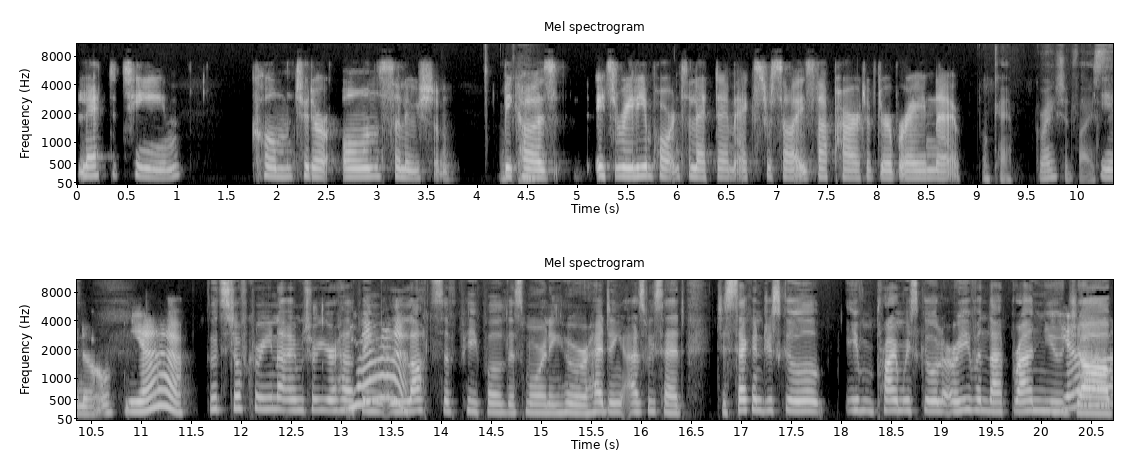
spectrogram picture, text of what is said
let the teen come to their own solution because it's really important to let them exercise that part of their brain now, Okay, great advice. you know? Yeah. Good stuff, Karina. I'm sure you're helping Yeah. lots of people this morning who are heading, as we said, to secondary school, even primary school, or even that brand new job,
